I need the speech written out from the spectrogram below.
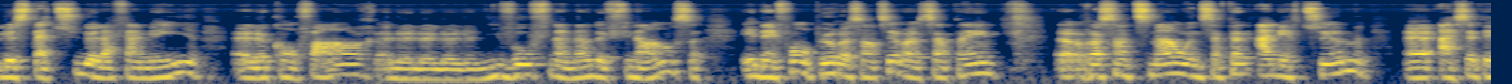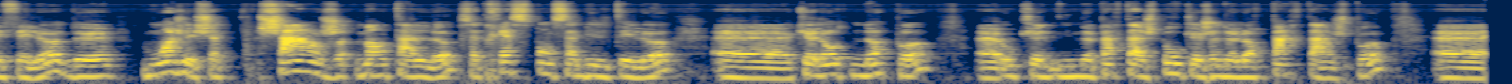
le, statut de la famille, le confort, le, niveau finalement de finances. Et des fois, on peut ressentir un certain ressentiment ou une certaine amertume à cet effet-là de moi j'ai cette charge mentale-là, cette responsabilité-là que l'autre n'a pas. Euh, ou qu'ils ne partagent pas ou que je ne leur partage pas. Euh,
